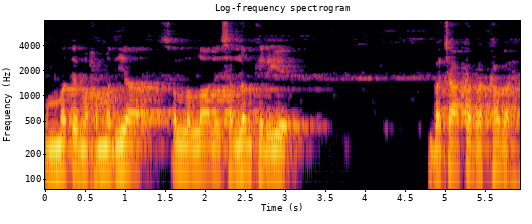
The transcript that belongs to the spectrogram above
امت محمدیہ صلی اللہ علیہ وسلم کے لیے بچا کر رکھا ہوا ہے۔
